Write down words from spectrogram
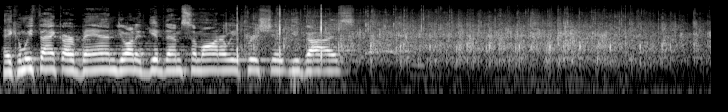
Hey, can we thank our band? You want to give them some honor? We appreciate you guys.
